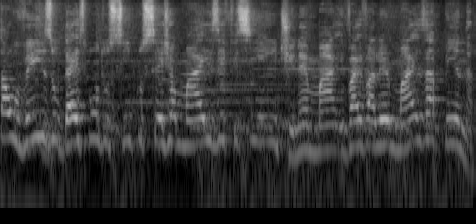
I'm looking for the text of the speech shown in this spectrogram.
talvez o 10.5 seja mais eficiente, né? vai valer mais a pena.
